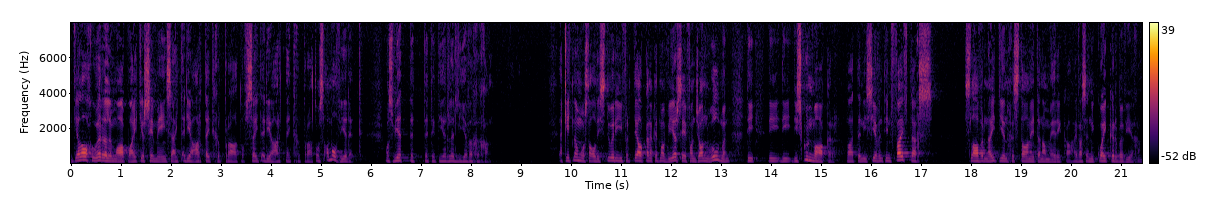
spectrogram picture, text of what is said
Het jy al gehoor hulle maak baie keer sê mense uit uit die hart uit gepraat of sy uit die hart uit gepraat. Ons almal weet dit. Ons weet dit dit het deur hulle lewe gegaan. Ek het nou mos al die storie hier vertel, kan ek dit maar weer sê van John Woolman, die die die die skoenmaker wat in die 1750s slawerny teengestaan het in Amerika. Hy was in die Quaker beweging.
